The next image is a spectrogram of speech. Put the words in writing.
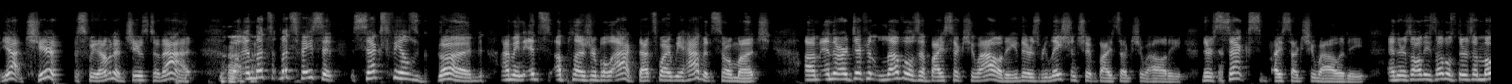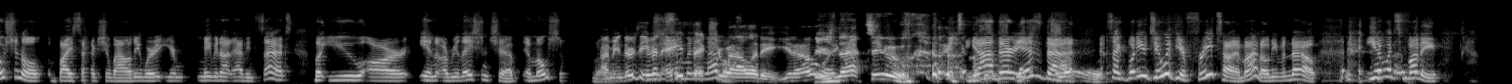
Yeah, cheers, sweet. I'm going to cheers to that. Well, and let's let's face it, sex feels good. I mean, it's a pleasurable act. That's why we have it so much. Um, and there are different levels of bisexuality. There's relationship bisexuality. There's sex bisexuality, and there's all these levels. There's emotional bisexuality where you're maybe not having sex, but you are in a relationship emotionally. I mean, there's even so asexuality, you know? There's Like, that too. yeah, there is that. It's like, what do you do with your free time? I don't even know. You know what's funny?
